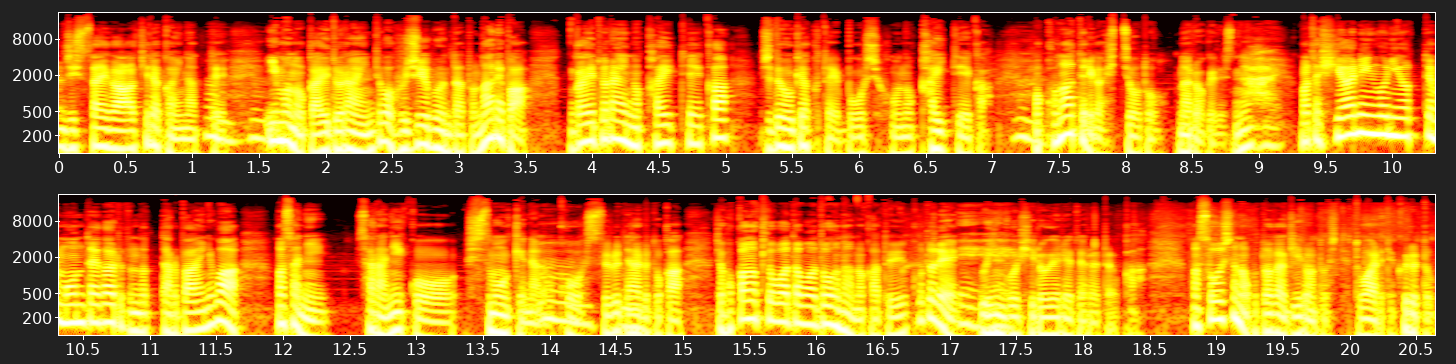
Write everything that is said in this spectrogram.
実際が明らかになって、うんうん、今のガイドラインでは不十分だとなれば、ガイドラインの改定か、児童虐待防止法の改定か、うん、まあ、このあたりが必要となるわけですね。はい、またヒアリングによって問題があるとなった場合には、まさにさらにこう質問権などを行使するであるとか、うん。うん、じゃ他の共和党はどうなのかということで、ウィングを広げるであるとか、まあ、そうしたのことが議論として問われてくると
